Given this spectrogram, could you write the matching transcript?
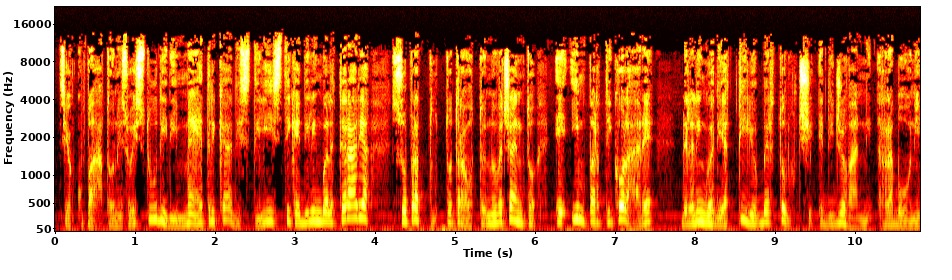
si è occupato nei suoi studi di metrica, di stilistica e di lingua letteraria, soprattutto tra 8 e 900 e in particolare della lingua di Attilio Bertolucci e di Giovanni Raboni.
